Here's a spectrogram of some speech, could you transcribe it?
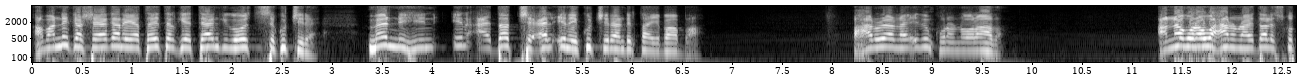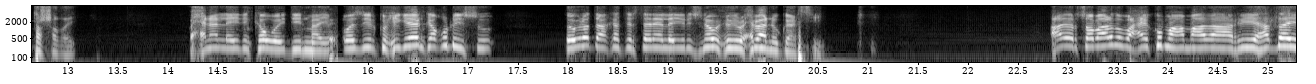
Ama ninka sheeganaya taytalkee taangiga hoostiisa ku jira ma nihin in dad jecel inay ku jiraan dhibtaa iyo baaba'a. Waxaanu leenahay idinkuna noolaada. Annaguna waxaanu nahay dal isku tashaday. Waxna laydinka weydiin maayo. Wasiir ku-xigeenka qudhiisu dowladdaa ka tirsanee la yidhi isna wuxuu yidhi waxbaanu gaadhsiin adeer soomaalidu waxay ku mahmaadaa rii hadday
